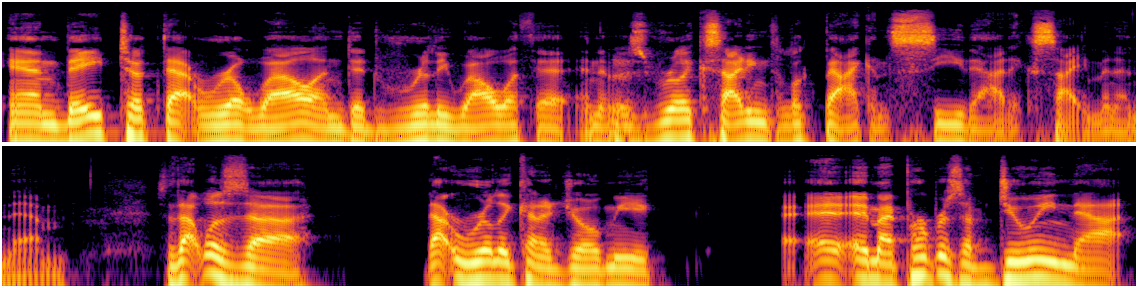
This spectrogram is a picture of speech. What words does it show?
And they took that real well and did really well with it. And it was really exciting to look back and see that excitement in them. So that was, uh, that really kind of drove me. And and my purpose of doing that,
